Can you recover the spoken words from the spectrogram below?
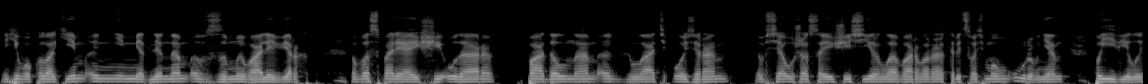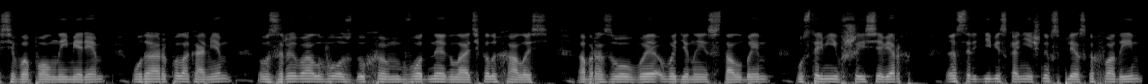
Его кулаки немедленно взмывали вверх. Воспаряющий удар падал на гладь озера. Вся ужасающая сила варвара 38 уровня появилась в полной мере. Удар кулаками взрывал воздух, водная гладь колыхалась, образовывая водяные столбы, устремившиеся вверх. Среди бесконечных всплесков воды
